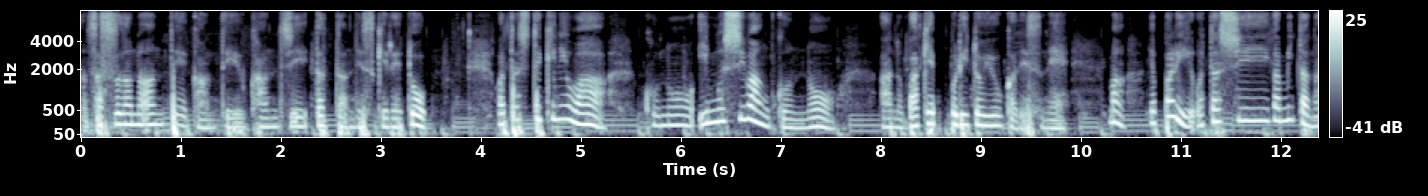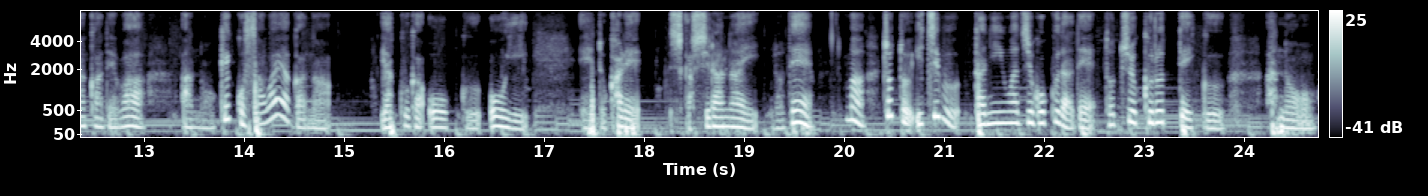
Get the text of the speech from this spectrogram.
あさすがの安定感っていう感じだったんですけれど私的にはこのイム・シワン君のあの化けっぷりというかですねまあやっぱり私が見た中ではあの結構爽やかな役が多く多い、えーと彼しか知らないのでまあちょっと一部他人は地獄だで途中狂っていくあの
